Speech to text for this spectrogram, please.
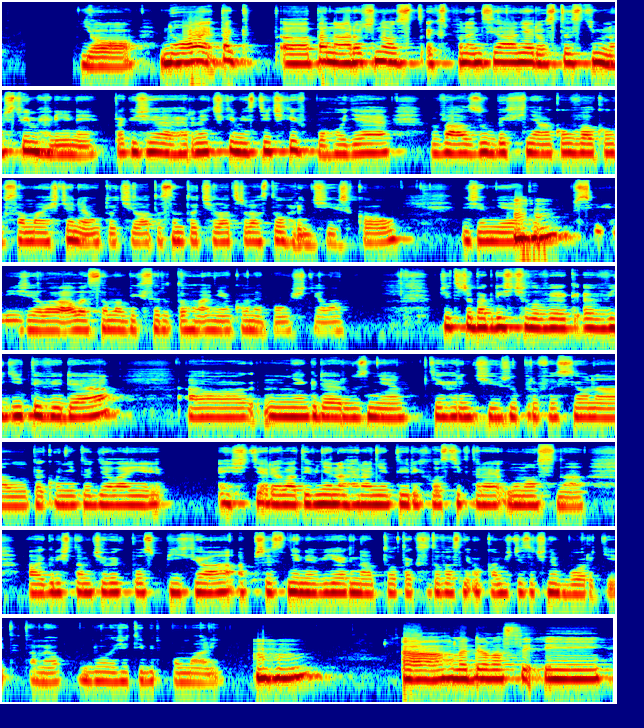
Jo, no tak uh, ta náročnost exponenciálně roste s tím množstvím hlíny, takže hrnečky, mističky v pohodě, vázu bych nějakou velkou sama ještě neutočila, to jsem točila třeba s tou hrnčířkou, že mě uh-huh. přihlížela, ale sama bych se do toho ani jako nepouštěla. Že třeba když člověk vidí ty videa, někde různě těch hrnčířů, profesionálů, tak oni to dělají ještě relativně na hraně ty rychlosti, která je únosná. Ale když tam člověk pospíchá a přesně neví, jak na to, tak se to vlastně okamžitě začne bortit. Tam je důležité být pomalý. Uh-huh. A hledala si i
